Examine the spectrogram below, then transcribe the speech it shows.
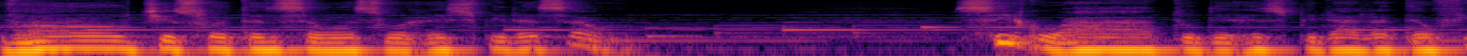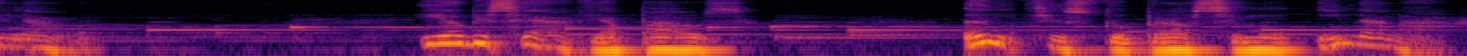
Volte sua atenção à sua respiração. Siga o ato de respirar até o final e observe a pausa antes do próximo inalar.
